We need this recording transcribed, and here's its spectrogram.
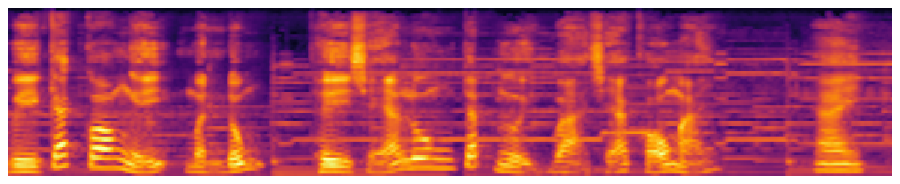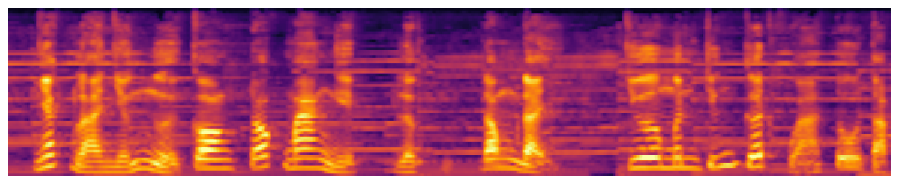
vì các con nghĩ mình đúng thì sẽ luôn trách người và sẽ khổ mãi hai nhất là những người con trót mang nghiệp lực đông đầy chưa minh chứng kết quả tu tập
